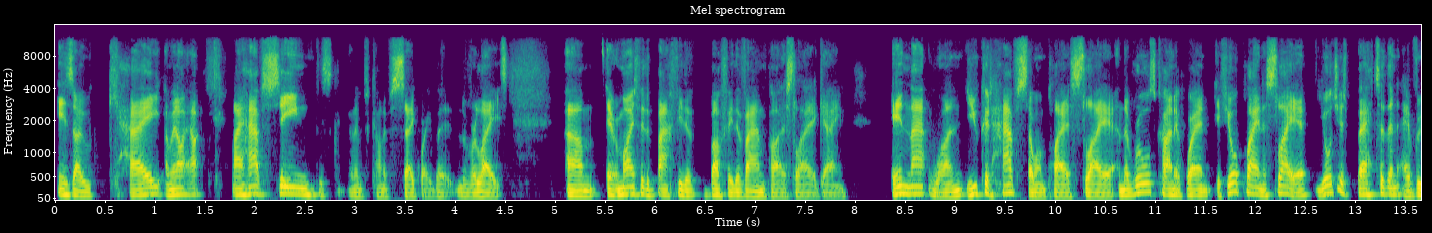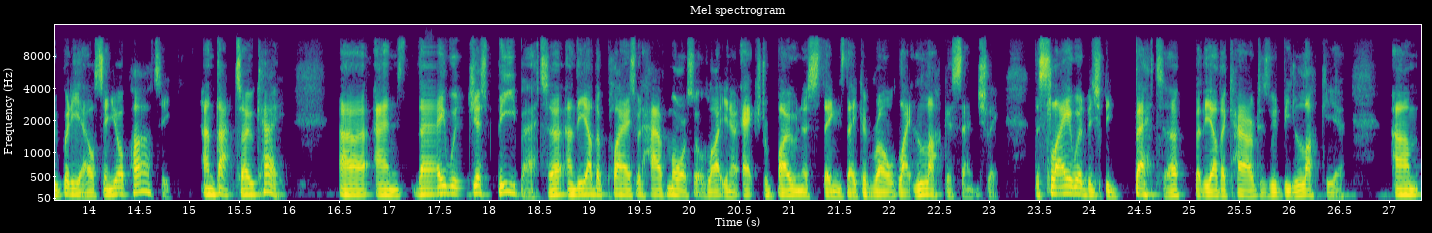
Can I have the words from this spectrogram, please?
is okay. I mean, I I have seen this kind of segue, but it relates. Um, it reminds me of the Buffy the Buffy the Vampire Slayer game. In that one, you could have someone play a Slayer, and the rules kind of went: if you're playing a Slayer, you're just better than everybody else in your party, and that's okay uh, and they would just be better and the other players would have more sort of like you know extra bonus things they could roll like luck essentially. The slayer would just be better but the other characters would be luckier. Um,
